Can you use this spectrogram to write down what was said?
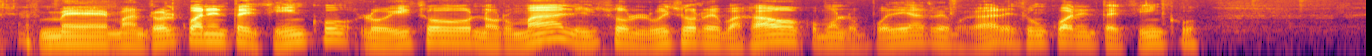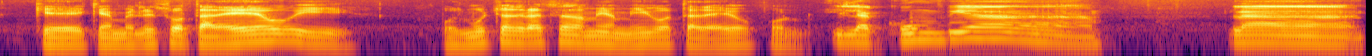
me mandó el 45, lo hizo normal, hizo, lo hizo rebajado como lo podían rebajar, es un 45 que, que me lo hizo Tadeo y pues muchas gracias a mi amigo Tadeo por... y la cumbia, la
